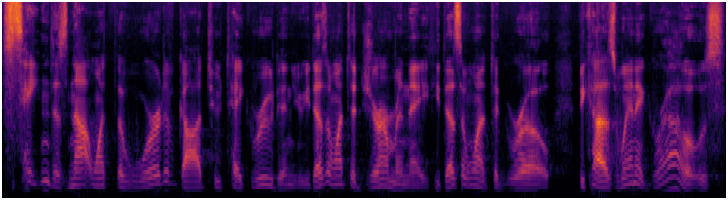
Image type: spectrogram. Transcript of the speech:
Satan does not want the Word of God to take root in you. He doesn't want to germinate. He doesn't want it to grow. Because when it grows,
